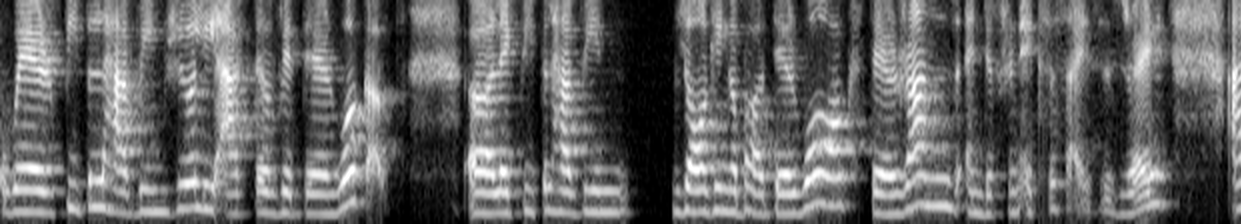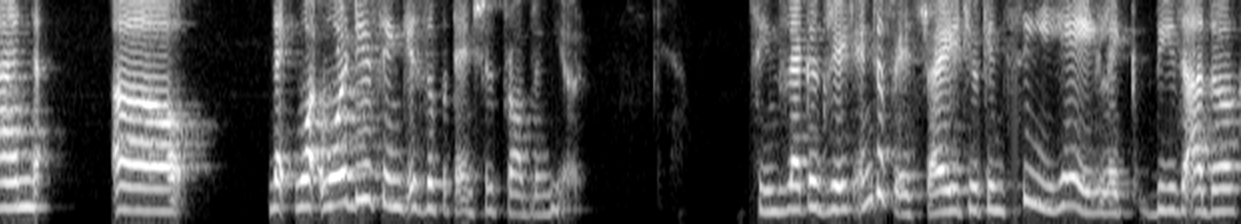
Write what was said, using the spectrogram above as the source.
where people have been really active with their workouts. Uh, like people have been logging about their walks, their runs, and different exercises, right? And uh, like, what what do you think is the potential problem here? Seems like a great interface right? You can see hey like these are the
